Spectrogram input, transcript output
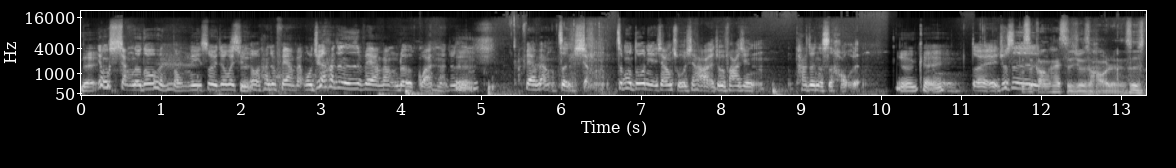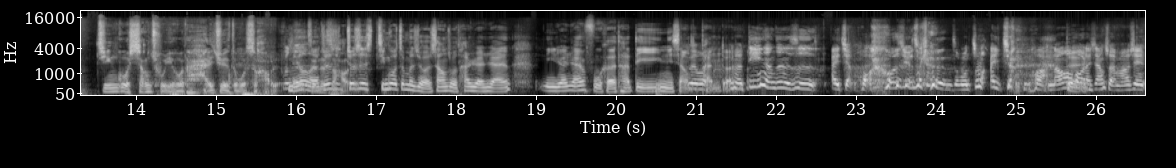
对，用想的都很容易，所以就会觉得哦，他就非常非常，我觉得他真的是非常非常乐观呐，就是非常非常正向。这么多年相处下来，就发现他真的是好人。OK，嗯，对，就是不是刚开始就是好人，是经过相处以后，他还觉得我是好人。没有了，就是就是经过这么久的相处，他仍然你仍然符合他第一印象的判断。第一印象真的是爱讲话，我就觉得这个人怎么这么爱讲话，然后后来相处发现。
